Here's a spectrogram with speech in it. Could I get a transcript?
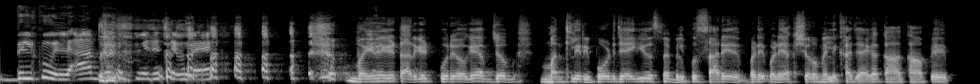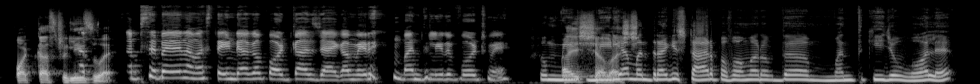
बिल्कुल आप दोनों की वजह से हुआ है. महीने के टारगेट पूरे हो गए. अब जो मंथली रिपोर्ट जाएगी उसमें बिल्कुल सारे बड़े बड़े अक्षरों में लिखा जाएगा कहाँ कहाँ पे पॉडकास्ट रिलीज़ हुआ है. सबसे पहले नमस्ते इंडिया का पॉडकास्ट जाएगा मेरे मंथली रिपोर्ट में. तो। मीडिया मंत्रा की star performer of the month की जो वॉल है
